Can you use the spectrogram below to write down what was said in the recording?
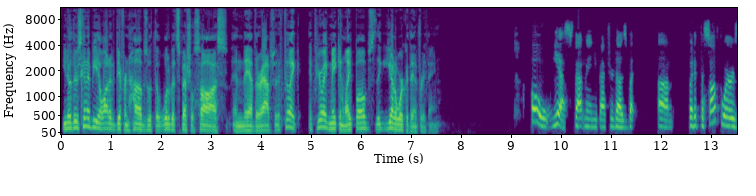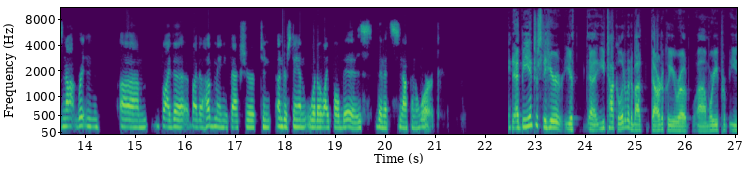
you know, there's going to be a lot of different hubs with a little bit special sauce, and they have their apps. But I feel like if you're like making light bulbs, you got to work with everything. Oh yes, that manufacturer does, but um, but if the software is not written um, by the by the hub manufacturer to understand what a light bulb is, then it's not going to work. I'd be interested to hear your uh, you talk a little bit about the article you wrote um, where you, you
